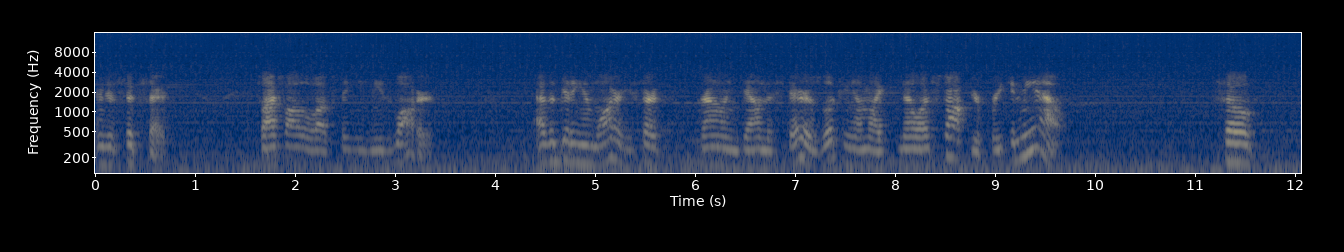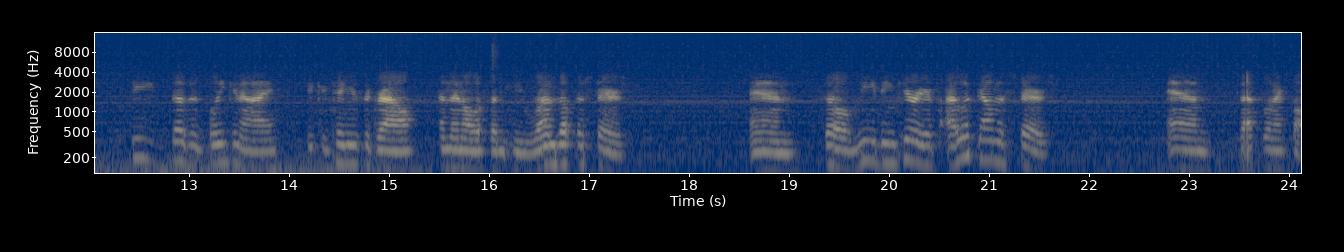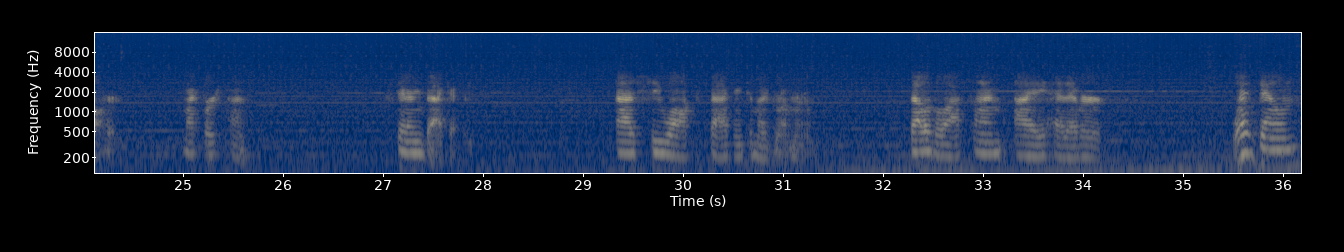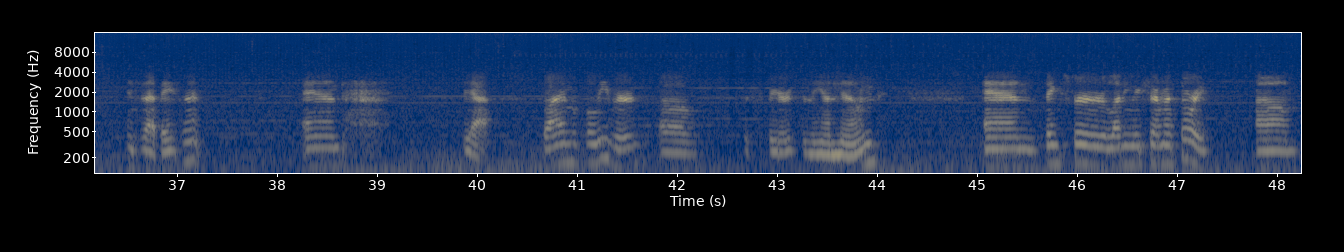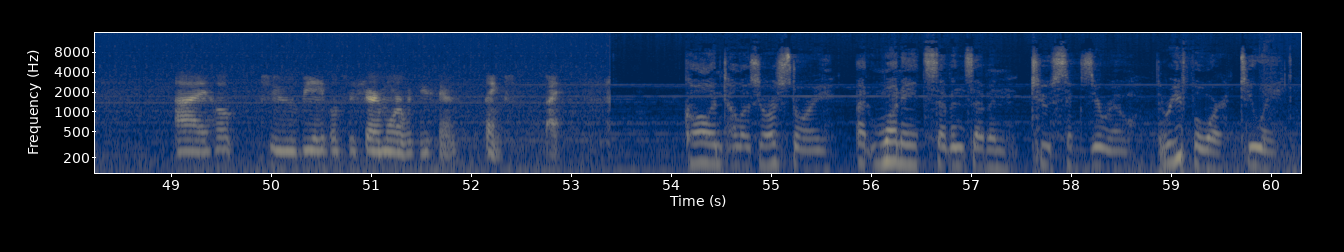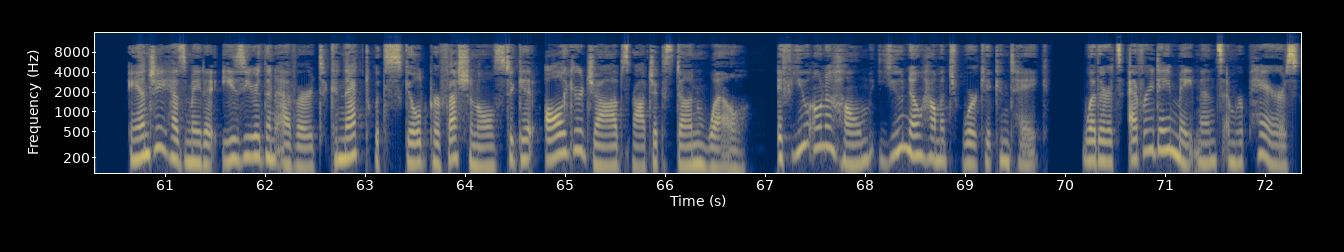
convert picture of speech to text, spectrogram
and just sits there. So I follow up, thinking he needs water. As I'm getting him water, he starts growling down the stairs, looking. I'm like, Noah, stop! You're freaking me out. So he doesn't blink an eye. He continues to growl, and then all of a sudden he runs up the stairs. And so, me being curious, I look down the stairs, and that's when I saw her, my first time, staring back at me as she walked back into my drum room. That was the last time I had ever went down into that basement, and yeah, so I am a believer of the spirits and the unknown. And thanks for letting me share my story. Um, I hope to be able to share more with you soon. Thanks. Bye. Call and tell us your story at 1 877 260 3428. Angi has made it easier than ever to connect with skilled professionals to get all your jobs projects done well. If you own a home, you know how much work it can take, whether it's everyday maintenance and repairs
